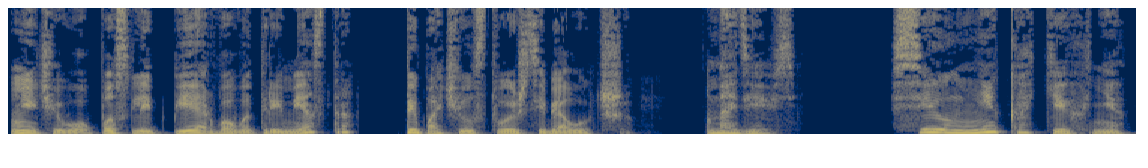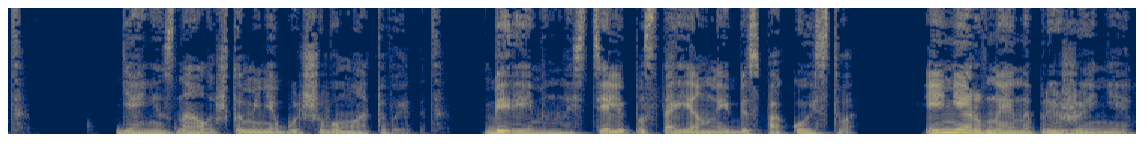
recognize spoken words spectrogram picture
Ничего, после первого триместра ты почувствуешь себя лучше. Надеюсь. Сил никаких нет. Я не знала, что меня больше выматывает. Беременность или постоянные беспокойства и нервное напряжение.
